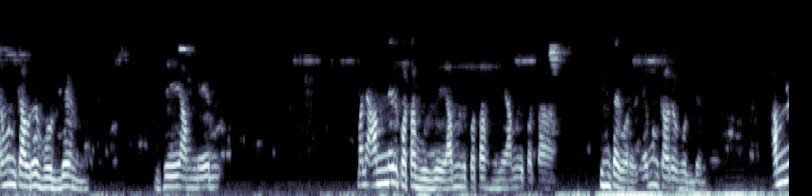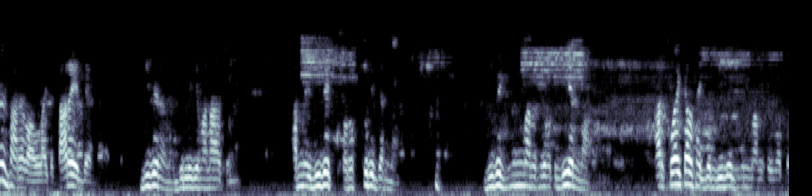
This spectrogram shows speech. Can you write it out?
এমন কাউরে ভোট দেন যে আমনের মানে আমনের কথা বুঝে, আমনের কথা শুনে, আমনের কথা চিন্তা করে, এমন কাউরে ভোট দেন। আমনের ধারে ভালো লাগে তারে দেন। দিবেন না দিলে যে মানা আছে না। আপনি বিবেক খরচ করে দেন না। বিবেকহীন মানুষের মতো দিয়েন না। আর কয়কাল থাকবেন বিবেকহীন মানুষের মতো?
